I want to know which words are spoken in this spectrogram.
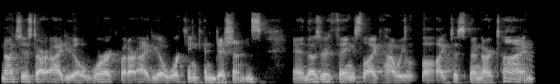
not just our ideal work, but our ideal working conditions. And those are things like how we like to spend our time,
